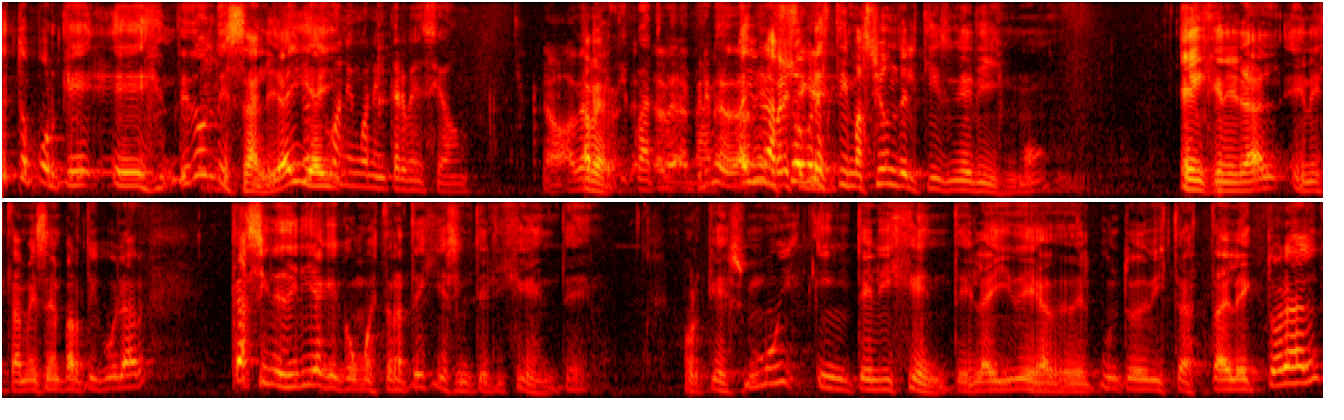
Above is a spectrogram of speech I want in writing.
esto porque eh, ¿de dónde sale? Ahí No hay, ninguna intervención. No, A ver, 24 a ver, de marzo. primero, hay una que- sobreestimación del kirchnerismo, en general, en esta mesa en particular. Casi les diría que como estrategia es inteligente, porque es muy inteligente la idea desde el punto de vista hasta electoral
